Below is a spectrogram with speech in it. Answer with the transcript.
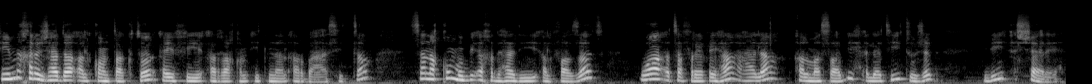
في مخرج هذا ال contacteur أي في الرقم 246 سنقوم بأخذ هذه الفازات وتفريقها على المصابيح التي توجد بالشارع.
